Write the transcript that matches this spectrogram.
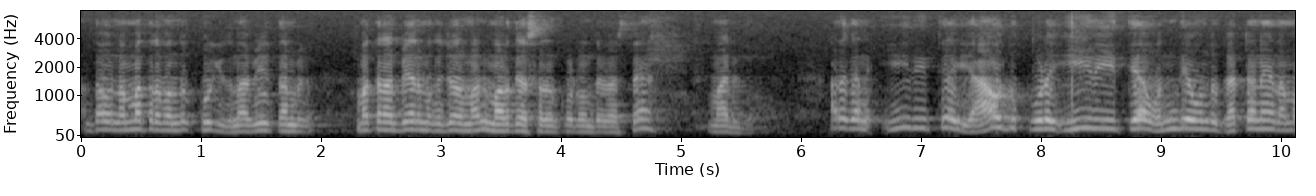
ಅಂತ ಅವ್ರು ನಮ್ಮ ಹತ್ರ ಬಂದು ಕೂಗಿದ್ರು. ನಾವು ಈ ನಮಗೆ, ಮತ್ತು ನಾನು ಬೇರೆ ಮಗ ಜೋರು ಮಾಡಿ ಮರುದಿವಸ ಕೊಡುವಂಥ ವ್ಯವಸ್ಥೆ ಮಾಡಿದ್ದೆ ಅದಕ್ಕೆ ಈ ರೀತಿಯ ಯಾವುದು ಕೂಡ ಈ ರೀತಿಯ ಒಂದೇ ಒಂದು ಘಟನೆ ನಮ್ಮ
